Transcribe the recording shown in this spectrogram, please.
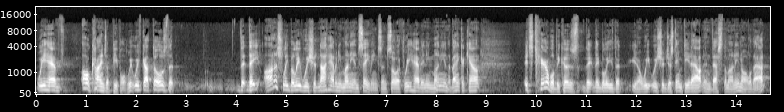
we have all kinds of people. We, we've got those that they honestly believe we should not have any money in savings. And so, if we have any money in the bank account, it's terrible because they, they believe that you know we, we should just empty it out and invest the money and all of that.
